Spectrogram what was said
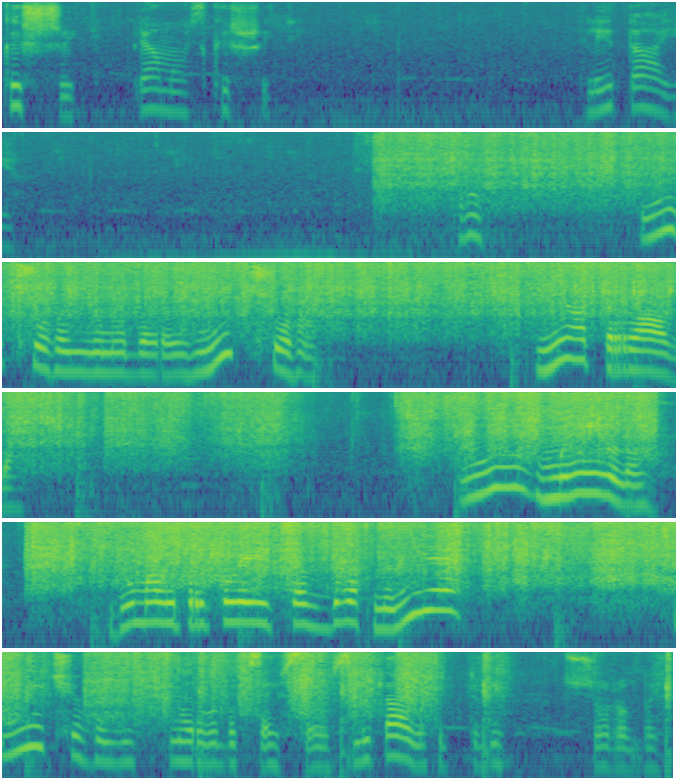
кишить. Прямо ось кишить. Літає. Ох, Нічого її не бере, нічого. Ні отрава, ні мило. Думали, приклеїться здохне. Ні. Нічого їй не робиться і все. Ось хоч тобі що робити.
